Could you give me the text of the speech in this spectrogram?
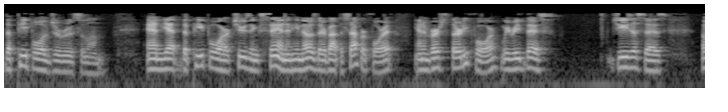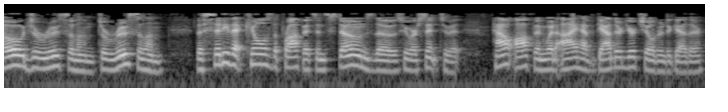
the people of Jerusalem. And yet the people are choosing sin and he knows they're about to suffer for it. And in verse 34, we read this. Jesus says, O Jerusalem, Jerusalem, the city that kills the prophets and stones those who are sent to it. How often would I have gathered your children together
